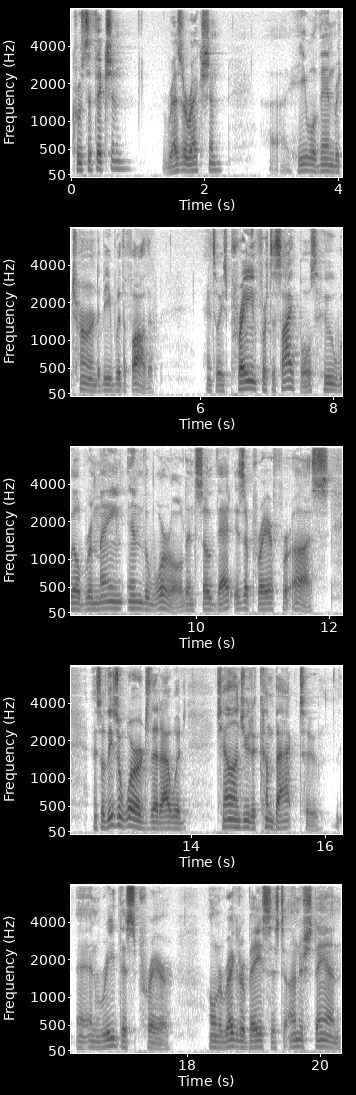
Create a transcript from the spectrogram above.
crucifixion, resurrection, uh, he will then return to be with the Father. And so he's praying for disciples who will remain in the world. And so that is a prayer for us. And so these are words that I would challenge you to come back to and read this prayer on a regular basis to understand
